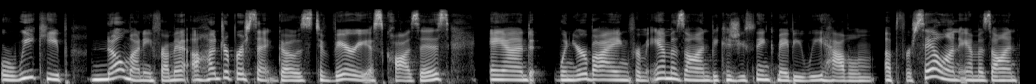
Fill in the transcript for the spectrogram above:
or we keep no money from it. 100% goes to various causes. And when you're buying from Amazon because you think maybe we have them up for sale on Amazon,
